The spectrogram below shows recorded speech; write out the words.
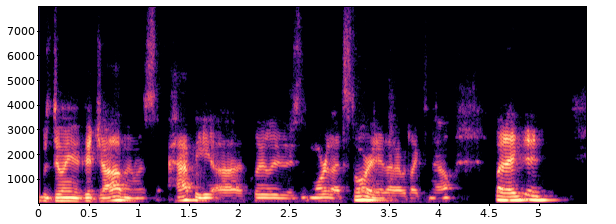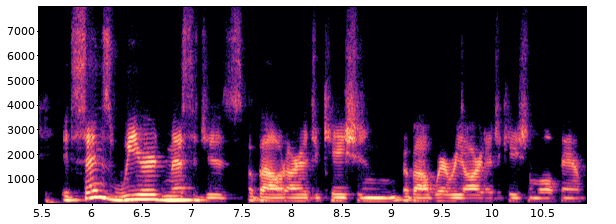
was doing a good job and was happy. Uh, clearly, there's more to that story that I would like to know. But it, it, it sends weird messages about our education, about where we are in education in Waltham,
